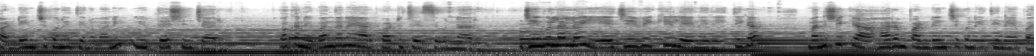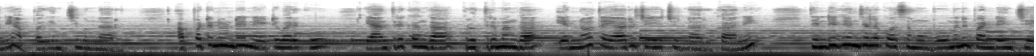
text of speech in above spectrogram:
పండించుకొని తినమని నిర్దేశించారు. ఒక నిబంధన ఏర్పాటు చేసి ఉన్నారు. జీవులలో ఏ జీవికి లేని రీతిగా మనిషికి ఆహారం పండించుకుని తినే పని అప్పగించి ఉన్నారు. అప్పటి నుండి నేటి వరకు యాంత్రికంగా కృత్రిమంగా ఎన్నో తయారు చేయుచున్నారు. కానీ తిండి గింజల కోసము భూమిని పండించే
